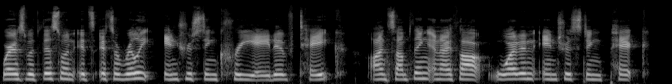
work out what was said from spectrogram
Whereas with this one, it's it's a really interesting, creative take on something, and I thought, what an interesting pick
